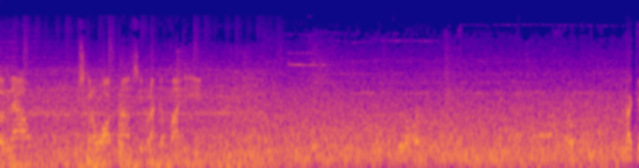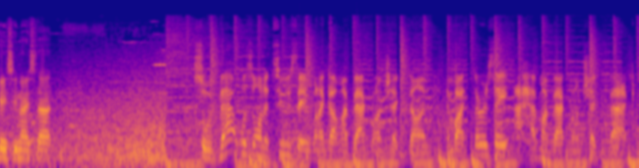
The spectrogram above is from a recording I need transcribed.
So now, I'm just gonna walk around, see what I can find to eat. Hi Casey, nice that. So that was on a Tuesday when I got my background check done, and by Thursday, I had my background check back.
